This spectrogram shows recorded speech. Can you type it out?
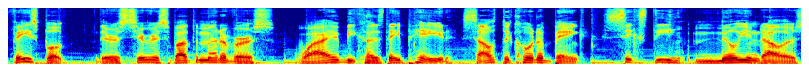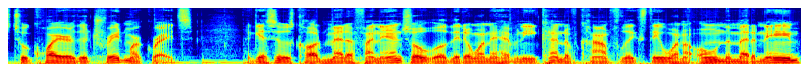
Facebook, they're serious about the metaverse. Why? Because they paid South Dakota Bank $60 million to acquire their trademark rights. I guess it was called Meta Financial. Well, they don't want to have any kind of conflicts. They want to own the Meta name.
